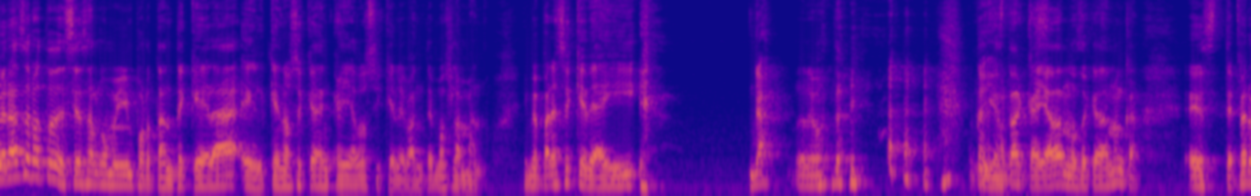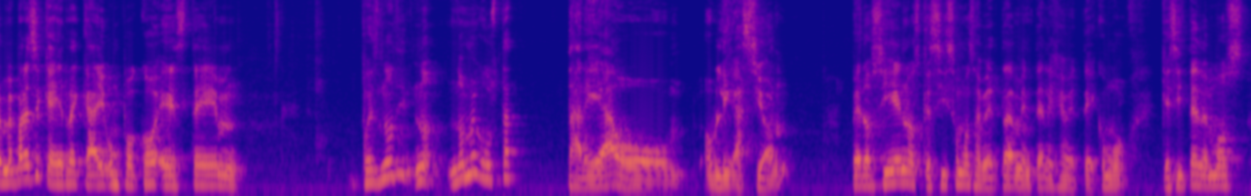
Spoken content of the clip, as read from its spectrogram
Pero hace rato decías algo muy importante que era el que no se quedan callados y que levantemos la mano. Y me parece que de ahí, Ya, lo levanté. ya está callada, no se queda nunca. Este, pero me parece que ahí recae un poco este, mm, pues no, no, no me gusta tarea o obligación, pero sí en los que sí somos abiertamente LGBT, como que sí tenemos,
